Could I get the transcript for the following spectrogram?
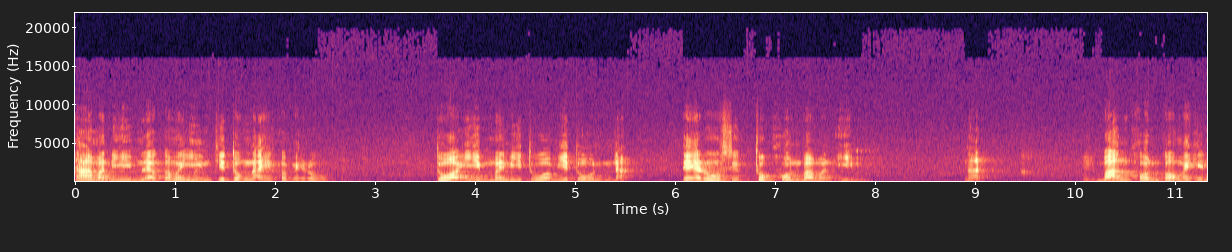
ถ้ามันอิ่มแล้วก็ไม่อิ่มที่ตรงไหนก็ไม่รู้ ตัวอิ่มไม่มีตัวมีตนนะแต่รู้สึกทุกคนว่ามันอิ่มนั่นบางคนก็ไม่เห็น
